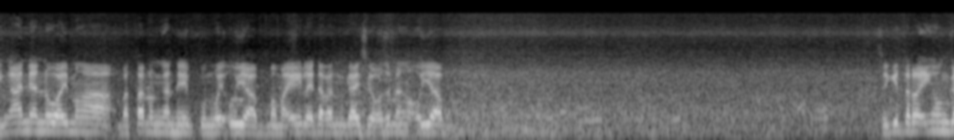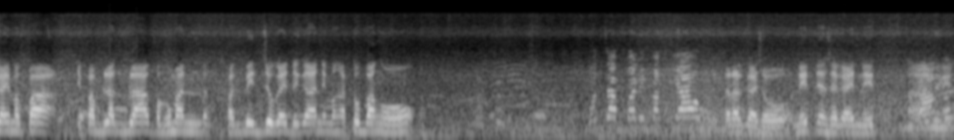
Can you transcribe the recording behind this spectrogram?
Ingan yan no ay mga batanon nga hip kun way uyab, mamailay da kan guys, kaya sa mga uyab. Sige tara ingon gay magpa ipa-vlog vlog pag human pag video gay di gani mga tubang oh. What's up, Manny Pacquiao? Tara guys, so neat yan sa guys, neat. Na neat.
